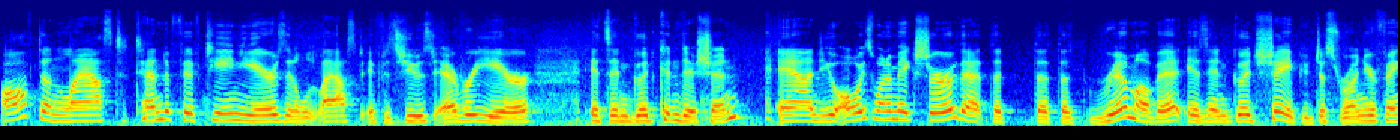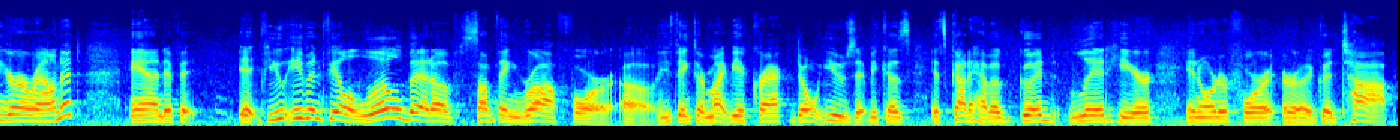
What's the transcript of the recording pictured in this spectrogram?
often last 10 to 15 years. It'll last if it's used every year. It's in good condition. And you always want to make sure that the, that the rim of it is in good shape. You just run your finger around it. And if it if you even feel a little bit of something rough or uh, you think there might be a crack, don't use it because it's got to have a good lid here in order for it, or a good top,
